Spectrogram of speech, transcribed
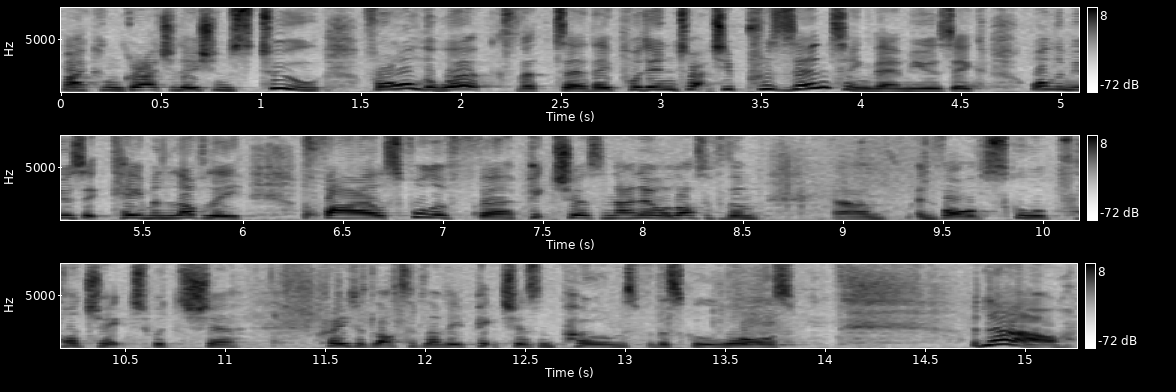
my congratulations too for all the work that uh, they put into actually presenting their music. All the music came in lovely files full of uh, pictures, and I know a lot of them um, involved school projects which uh, created lots of lovely pictures and poems for the school walls. But now,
